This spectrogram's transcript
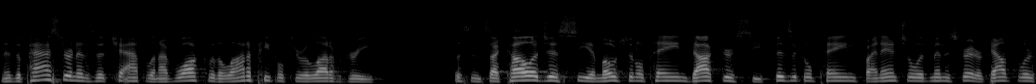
And as a pastor and as a chaplain, I've walked with a lot of people through a lot of grief. Listen, psychologists see emotional pain, doctors see physical pain, financial administrator, counselors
